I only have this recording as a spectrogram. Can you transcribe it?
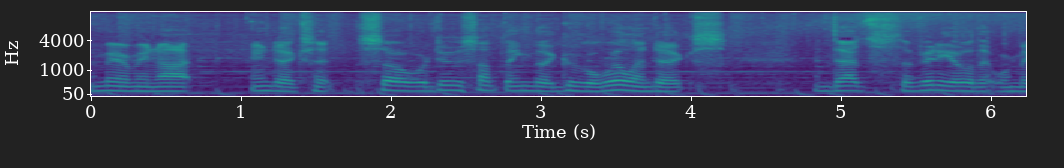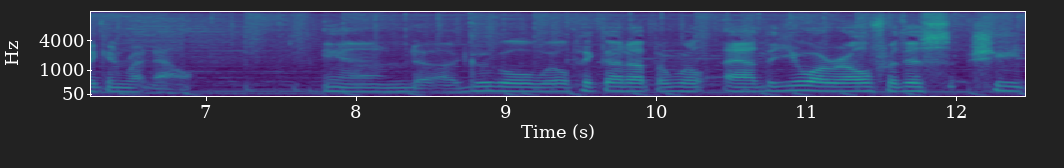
I may or may not index it. So we'll do something that Google will index, and that's the video that we're making right now. And uh, Google will pick that up and we'll add the URL for this sheet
